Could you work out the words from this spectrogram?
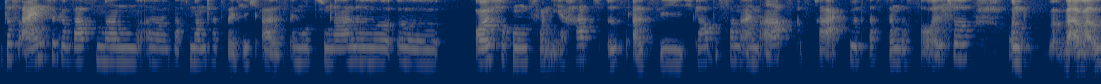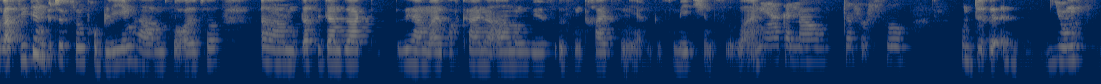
Das Einzige, was man, äh, was man tatsächlich als emotionale äh, Äußerung von ihr hat, ist, als sie, ich glaube, von einem Arzt gefragt wird, was denn das sollte und wa- wa- was sie denn bitte für ein Problem haben sollte, ähm, dass sie dann sagt, sie haben einfach keine Ahnung, wie es ist, ein 13-jähriges Mädchen zu sein. Ja, genau, das ist so. Und äh, Jungs,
